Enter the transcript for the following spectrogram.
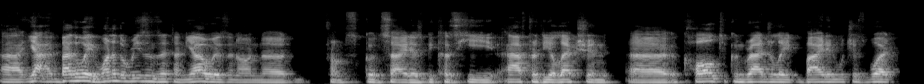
yeah. By the way, one of the reasons Netanyahu isn't on uh, Trump's good side is because he, after the election, uh, called to congratulate Biden, which is what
